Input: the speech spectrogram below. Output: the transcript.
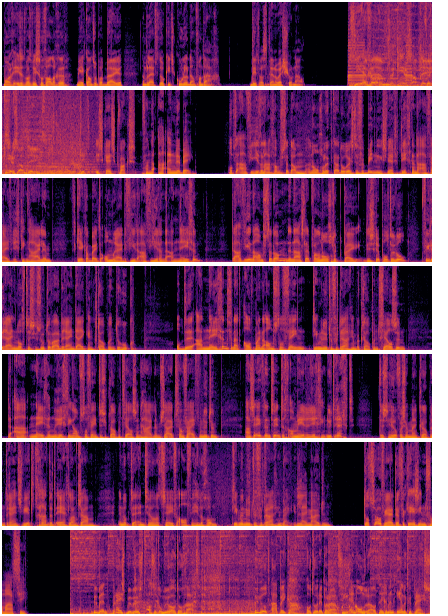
Morgen is het wat wisselvalliger, meer kans op wat buien. Dan blijft het ook iets koeler dan vandaag. Dit was het NOS Journaal. ZFM, verkeersupdate. verkeersupdate. Dit is Kees Kwaks van de ANWB. Op de A4 naar Amsterdam een ongeluk. Daardoor is de verbindingsweg dicht naar de A5 richting Haarlem. Verkeer kan beter omrijden via de A4 en de A9. De A4 naar Amsterdam. De nasleep van een ongeluk bij de Schipholtunnel. Vielen rijden nog tussen Zoeterwoude Rijndijk en knooppunt De Hoek. Op de A9 vanuit Alkmaar naar Amstelveen. 10 minuten vertraging bij knooppunt Velzen. De A9 richting Amstelveen tussen knooppunt Velzen en Haarlem-Zuid van 5 minuten. A27 Almere richting Utrecht. Tussen Hilversum en knooppunt Rijnsweert gaat het erg langzaam. En op de N207 Alphen-Hillegom 10 minuten vertraging bij Leimuiden. Tot zover de verkeersinformatie. U bent prijsbewust als het om uw auto gaat. U wilt APK, autoreparatie en onderhoud tegen een eerlijke prijs.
